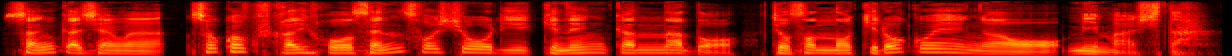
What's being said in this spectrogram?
参加者は祖国解放戦争勝利記念館など、著村の記録映画を見ました。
